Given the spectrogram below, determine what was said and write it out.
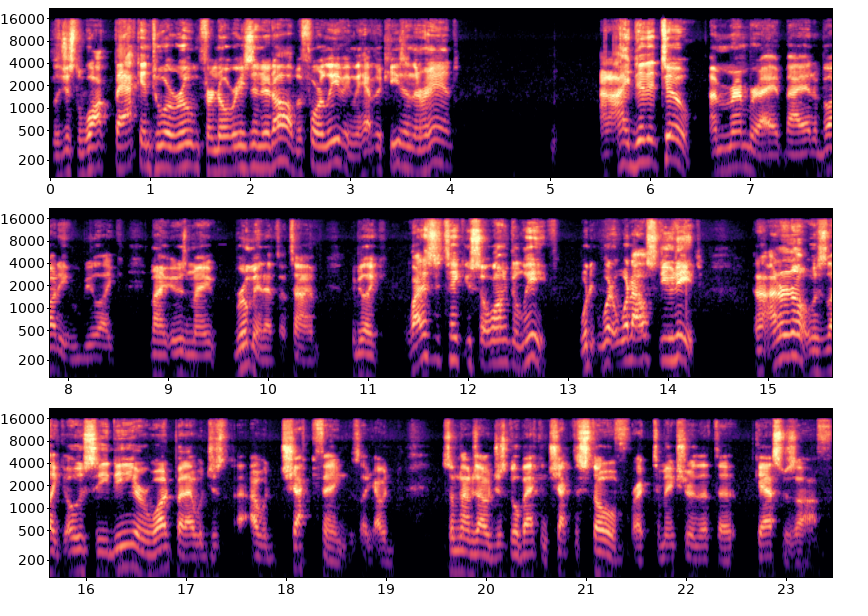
They'll just walk back into a room for no reason at all before leaving. They have their keys in their hand. And I did it too. I remember I, I had a buddy who'd be like, my it was my roommate at the time. He'd be like, Why does it take you so long to leave? What, what, what else do you need? and I don't know, it was like OCD or what, but I would just I would check things. Like I would sometimes I would just go back and check the stove right to make sure that the gas was off.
